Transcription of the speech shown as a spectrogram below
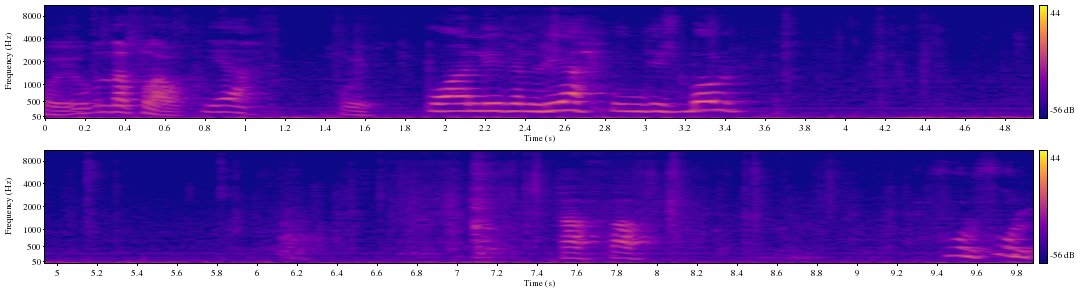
Wait, open the flour. Yeah, Wait. pour a little here in this bowl. Half, half. Full, full.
